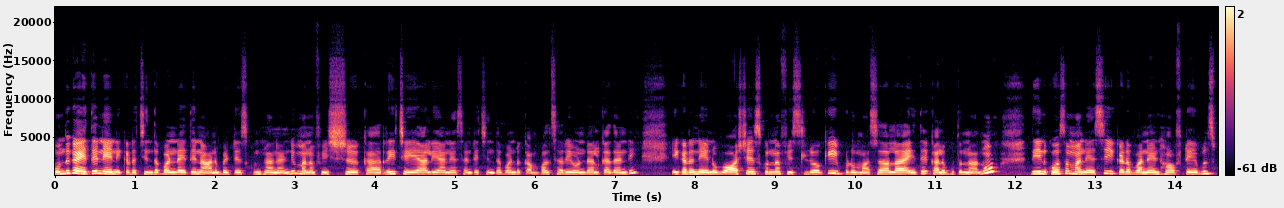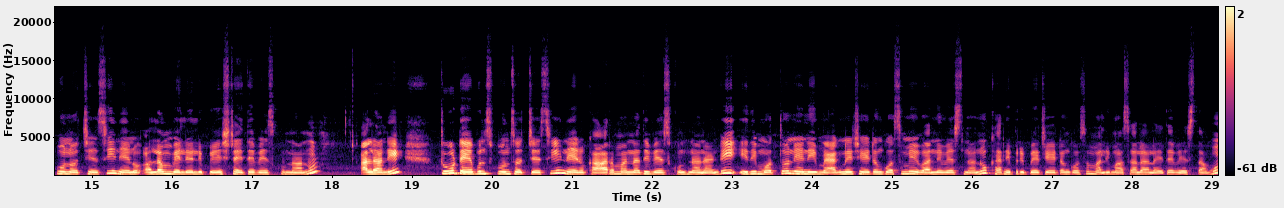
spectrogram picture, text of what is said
ముందుగా అయితే నేను ఇక్కడ చింతపండు అయితే నానబెట్టేసుకుంటున్నానండి. మనం ఫిష్ కర్రీ చేయాలి అనేసి అంటే చింతపండు కంపల్సరీ ఉండాలి కదండి. ఇక్కడ నేను వాష్ చేసుకున్న ఫిష్లోకి ఇప్పుడు మసాలా అయితే కలుపుతున్నాను. దీనికోసం అనేసి ఇక్కడ వన్ అండ్ హాఫ్ టేబుల్ స్పూన్ వచ్చేసి నేను అల్లం వెల్లుల్లి పేస్ట్ అయితే వేసుకున్నాను. అలానే టూ టేబుల్ స్పూన్స్ వచ్చేసి నేను కారం అన్నది వేసుకుంటున్నానండి. ఇది మొత్తం నేను ఈ మ్యాగ్నేట్ చేయడం కోసమే ఇవన్నీ వేస్తున్నాను. కర్రీ ప్రిపేర్ చేయడం కోసం మళ్ళీ మసాలాలు అయితే వేస్తాము.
